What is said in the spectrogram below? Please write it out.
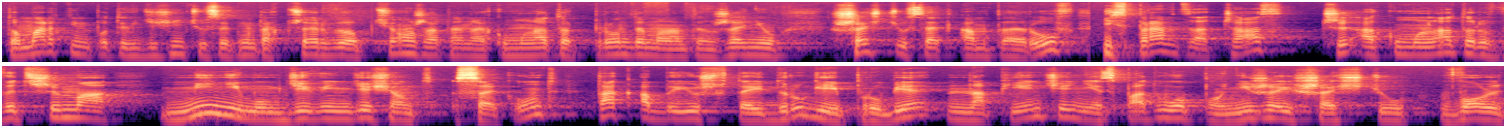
to Martin po tych 10 sekundach przerwy obciąża ten akumulator prądem o natężeniu 600 amperów i sprawdza czas, czy akumulator wytrzyma minimum 90 sekund, tak aby już w tej drugiej próbie napięcie nie spadło poniżej 6 V.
